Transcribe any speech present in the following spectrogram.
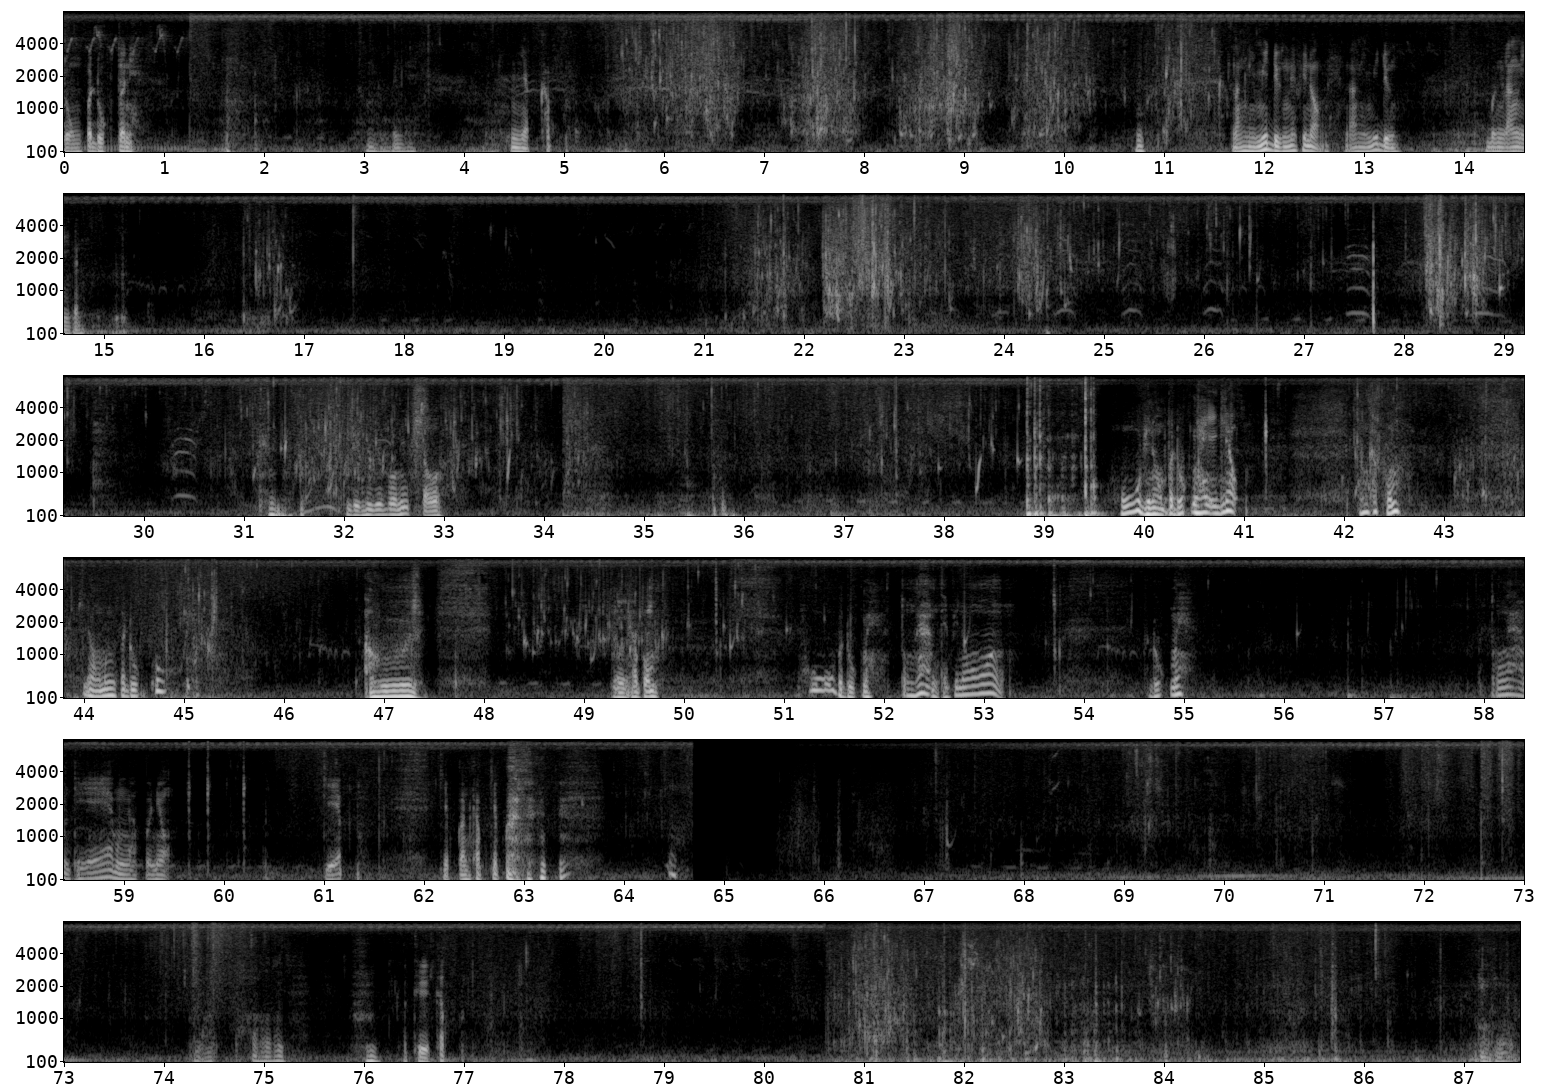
ดงปลาดุกตัวนี้เป็นไง เงียบครับ หลังนี้ไม่ดึงนะพี่น้องหลังนี้ไม่ดึง เบิ่งหลังนี้กันดึงอยู่บ่มีโต โอ้พี่น้องปลาดุกไงอีกแล้วนั่นครับผมพี่น้องมึงปลาดุกอู้เอานี่ครับผมโอ้ปลาดุกไหมตรงงามแต่พี่น้องปลาดุกไหมตรงงามแท้มึงครับปะเนี่ยเก็บ เก็บก่อนครับเก็บก่อน โอ้ยก็ ถือครับ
